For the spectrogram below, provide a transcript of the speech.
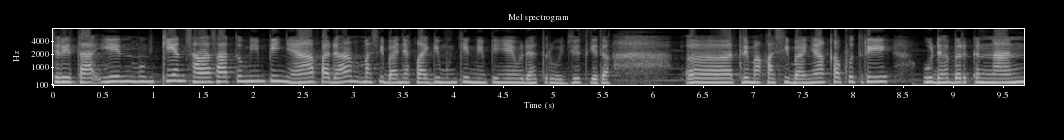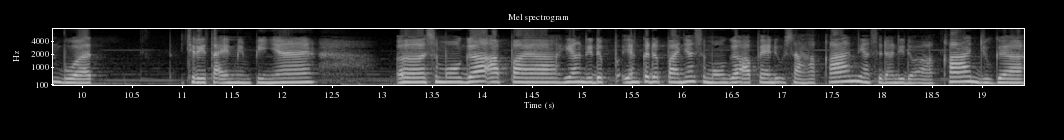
ceritain mungkin salah satu mimpinya padahal masih banyak lagi mungkin mimpinya yang udah terwujud gitu. Uh, terima kasih banyak Kak Putri udah berkenan buat ceritain mimpinya. Uh, semoga apa yang di yang ke depannya semoga apa yang diusahakan yang sedang didoakan juga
